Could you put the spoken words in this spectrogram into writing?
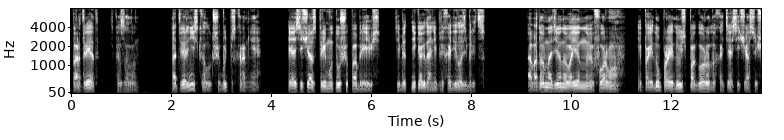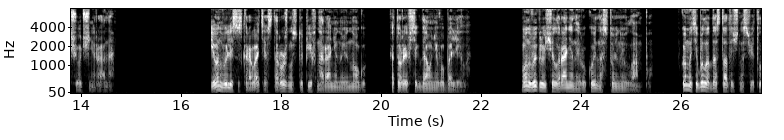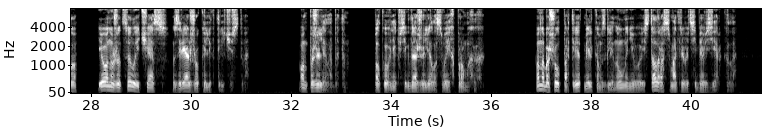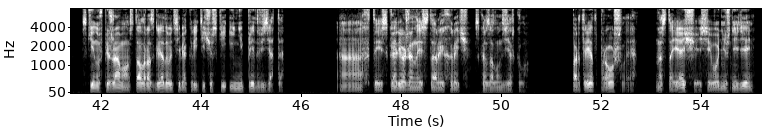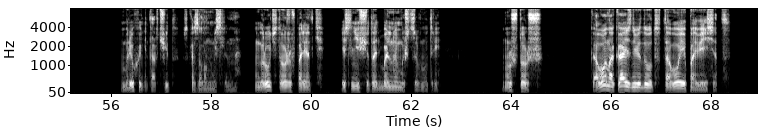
«Портрет», — сказал он, — «отвернись-ка лучше, будь поскромнее. Я сейчас приму душ и побреюсь. тебе никогда не приходилось бриться. А потом надену военную форму и пойду пройдусь по городу, хотя сейчас еще очень рано». И он вылез из кровати, осторожно ступив на раненую ногу, которая всегда у него болела. Он выключил раненой рукой настольную лампу. В комнате было достаточно светло, и он уже целый час зря жег электричество. Он пожалел об этом. Полковник всегда жалел о своих промахах. Он обошел портрет, мельком взглянул на него и стал рассматривать себя в зеркало. Скинув пижаму, он стал разглядывать себя критически и непредвзято. «Ах ты, искореженный старый хрыч», — сказал он зеркалу. Портрет — прошлое, настоящее — сегодняшний день. Брюхо не торчит, — сказал он мысленно. Грудь тоже в порядке, если не считать больной мышцы внутри. Ну что ж, кого на казнь ведут, того и повесят.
